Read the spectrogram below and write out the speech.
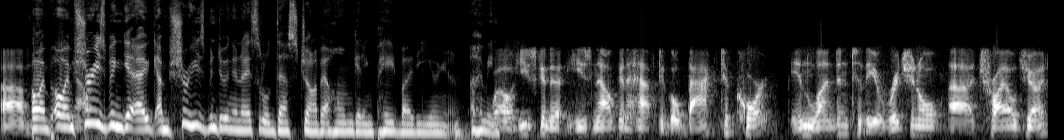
Um, Oh, I'm, oh, I'm now- sure he's been get, I, I'm sure he's been doing a nice little desk job at home, getting paid by the union. I mean, Well, he's gonna he's now going to have to go back to court in London to the original uh, trial judge,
